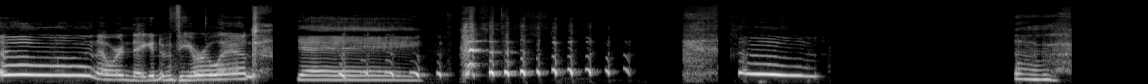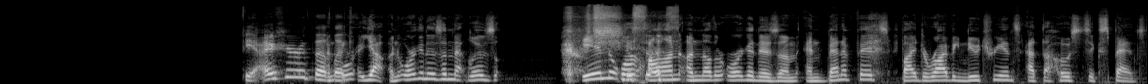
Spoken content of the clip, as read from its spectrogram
oh, now we're negative viewer land. Yay! Ugh. Oh. yeah, I hear that An like or- yeah, an organism that lives in or on another organism and benefits by deriving nutrients at the host's expense.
